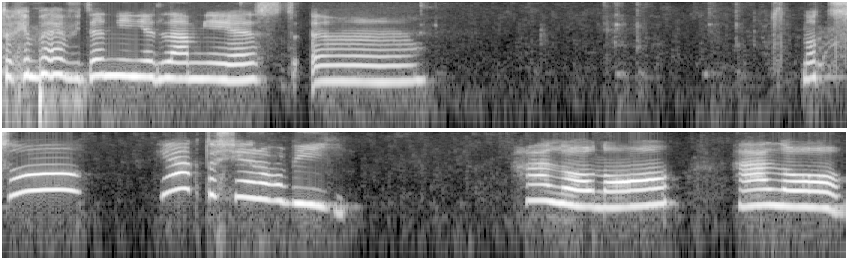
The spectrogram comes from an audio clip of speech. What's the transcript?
To chyba ewidentnie nie dla mnie jest. Yy... No co? Jak to się robi? Halo, no. Halo.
